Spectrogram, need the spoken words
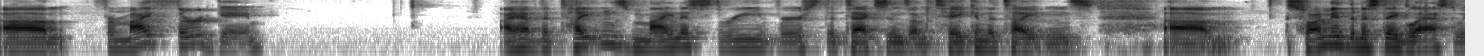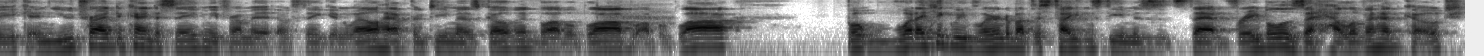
Um, for my third game, I have the Titans minus three versus the Texans. I'm taking the Titans. Um, so I made the mistake last week, and you tried to kind of save me from it of thinking, well, half their team has COVID, blah, blah, blah, blah, blah, blah. But what I think we've learned about this Titans team is it's that Vrabel is a hell of a head coach.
